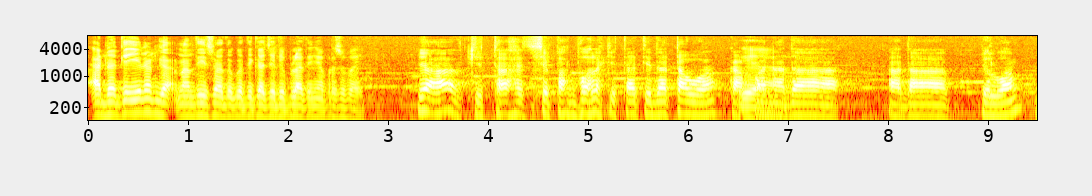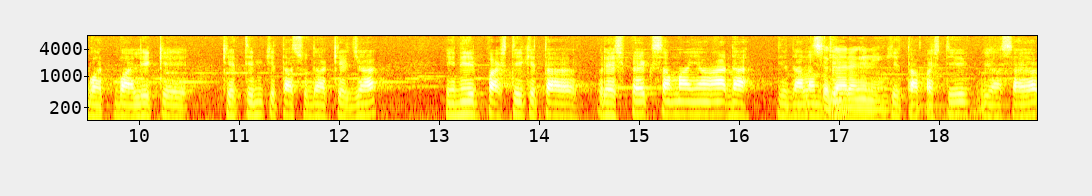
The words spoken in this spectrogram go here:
ada keinginan nggak nanti suatu ketika jadi pelatihnya Persebaya? Ya, kita sepak bola kita tidak tahu ah, kapan Iya. ada ada peluang buat balik ke ke tim kita sudah kerja. Ini pasti kita respect sama yang ada di dalam Sekarang tim. ini. Kita pasti ya saya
